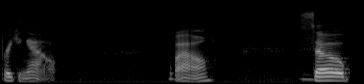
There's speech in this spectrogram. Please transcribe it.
freaking out. wow. So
